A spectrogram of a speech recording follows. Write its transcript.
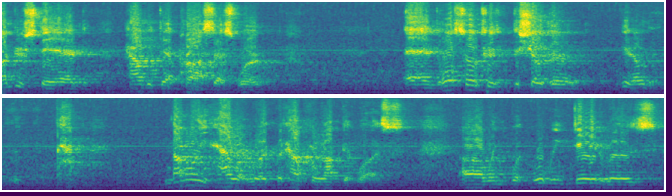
understand how the debt process worked, and also to, to show the, you know, not only how it worked, but how corrupt it was. Uh, when, what, what we did was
